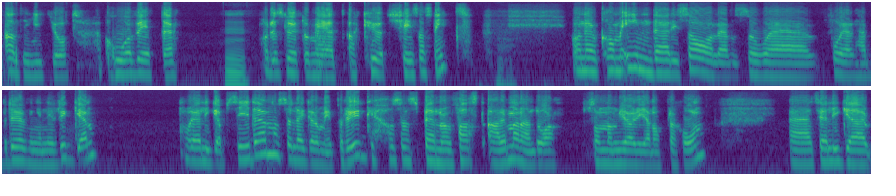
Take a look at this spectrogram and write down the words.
allting gick ju åt hårvete. Mm. Och det slutade med ett akut kejsarsnitt. Och när jag kommer in där i salen så eh, får jag den här bedövningen i ryggen. Och jag ligger på sidan och så lägger de mig på rygg och sen spänner de fast armarna då som de gör i en operation. Eh, så jag ligger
